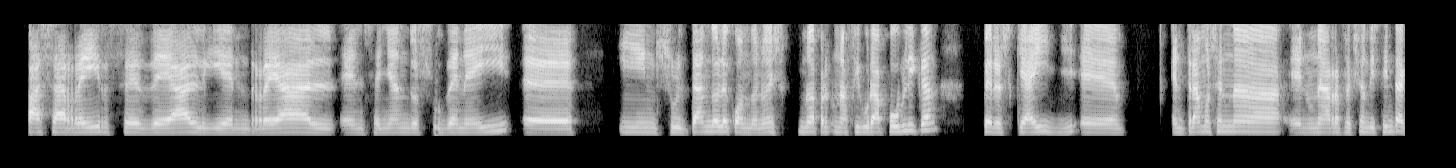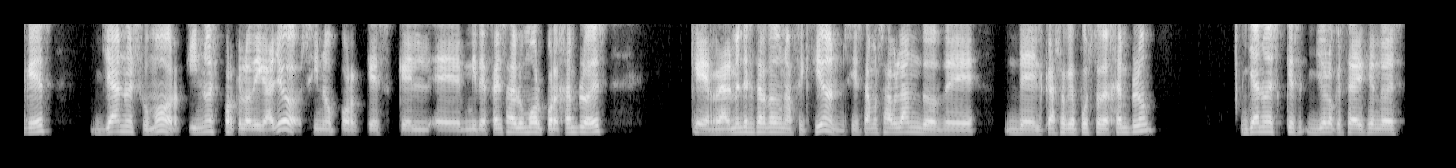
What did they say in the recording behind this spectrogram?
pasa a reírse de alguien real enseñando su DNI, eh, insultándole cuando no es una, figura pública, pero es que ahí eh, entramos en una, reflexión distinta que es ya no es humor. Y no es porque lo diga yo, sino porque es que mi defensa del humor, por ejemplo, es que realmente se trata de una ficción. Si estamos hablando de, del caso que he puesto de ejemplo, ya no es que yo lo que estoy diciendo es,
